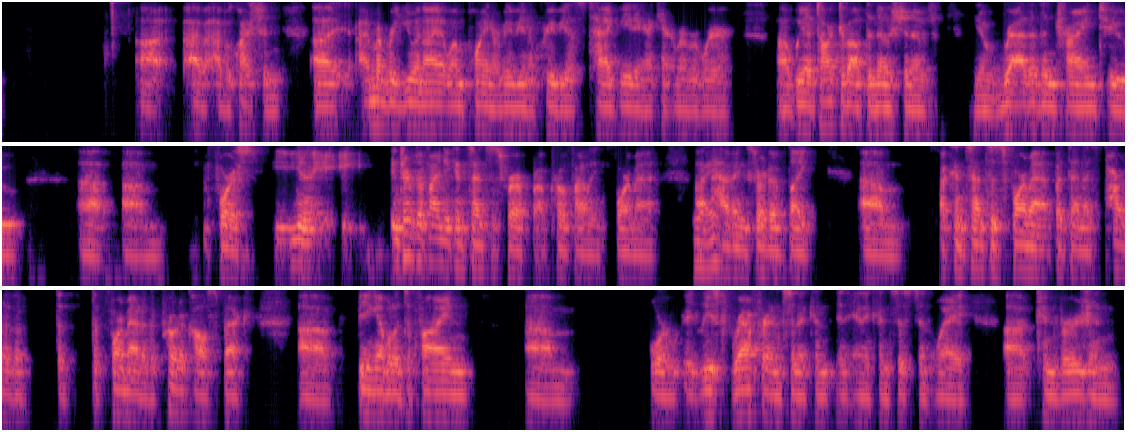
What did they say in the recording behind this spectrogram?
uh, I, have, I have a question. Uh, I remember you and I at one point, or maybe in a previous tag meeting, I can't remember where, uh, we had talked about the notion of, you know, rather than trying to uh, um, force, you know, in terms of finding consensus for a, a profiling format, uh, having sort of like um, a consensus format, but then as part of the, the, the format of the protocol spec, uh, being able to define um, or at least reference in a, in a consistent way, uh, conversion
